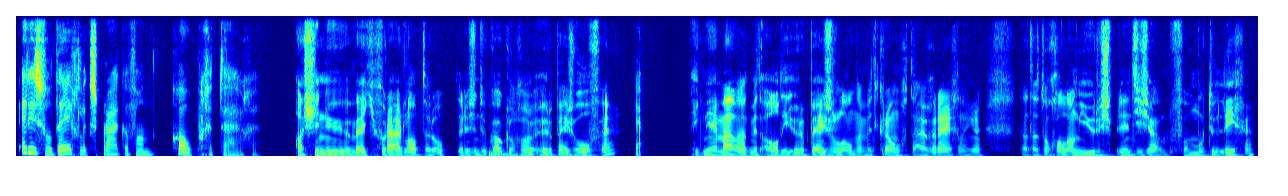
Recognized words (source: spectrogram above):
er is wel degelijk sprake van koopgetuigen. Als je nu een beetje vooruit loopt daarop, er is natuurlijk ook Mhm. nog een Europese hof, hè? Ja. Ik neem aan dat met al die Europese landen met kroongetuigenregelingen, dat er toch al lang jurisprudentie zou van moeten liggen.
